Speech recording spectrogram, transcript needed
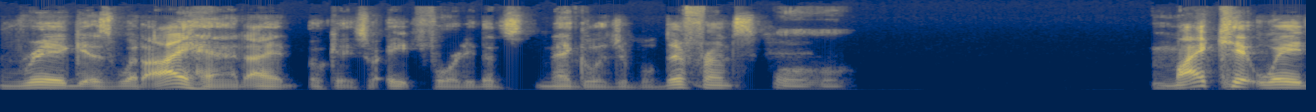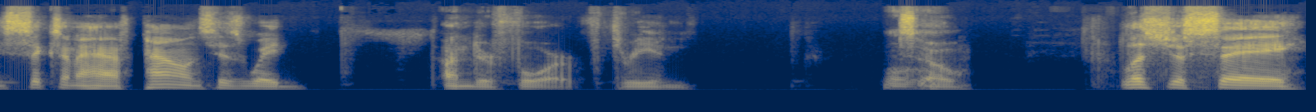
rig as what I had. I had, okay, so 840, that's negligible difference. Mhm. My kit weighed six and a half pounds, his weighed under four, three and Mhm. So let's just say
